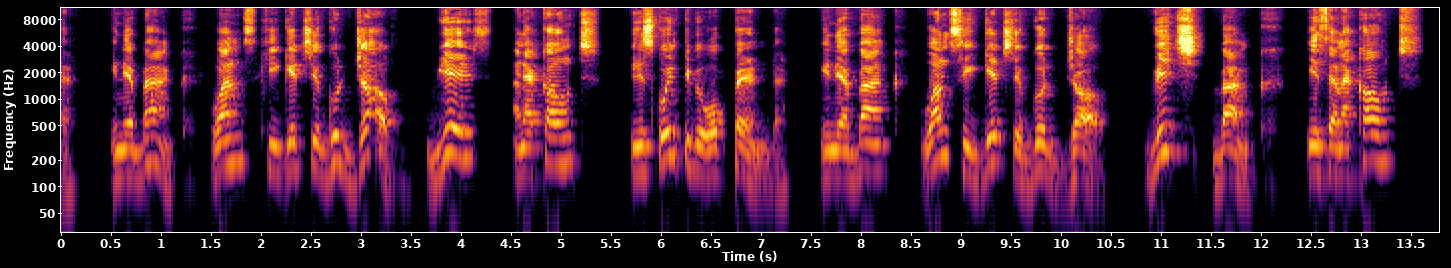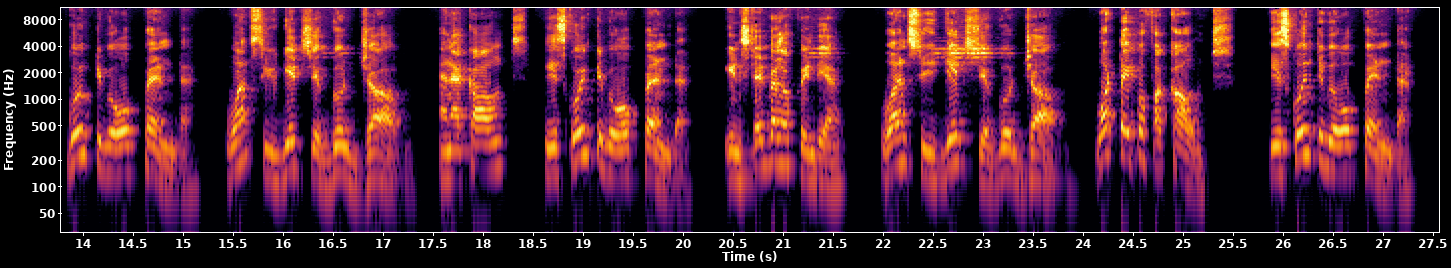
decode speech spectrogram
in a bank once he gets a good job? Yes, an account is going to be opened in a bank once he gets a good job. Which bank is an account going to be opened once he gets a good job? An account is going to be opened in State Bank of India once he gets a good job. What type of account is going to be opened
